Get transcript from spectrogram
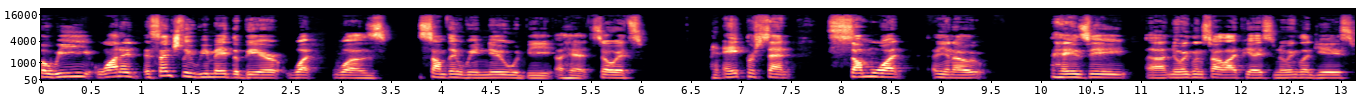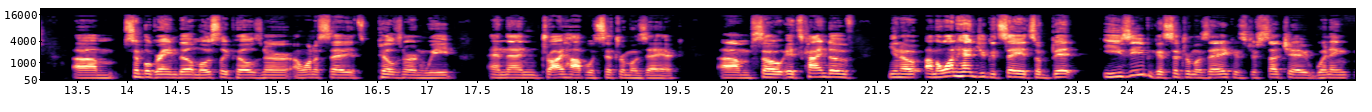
but we wanted essentially we made the beer what was something we knew would be a hit. So it's an 8% somewhat, you know, hazy uh, New England style IPA, so New England yeast, um, simple grain bill, mostly Pilsner. I want to say it's Pilsner and wheat, and then dry hop with Citra Mosaic. Um, so it's kind of you know, on the one hand, you could say it's a bit easy because Citra Mosaic is just such a winning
